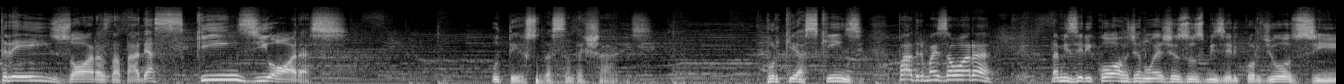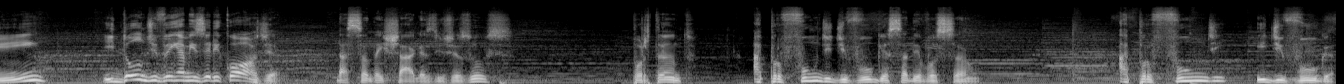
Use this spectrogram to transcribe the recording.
3 horas da tarde, às 15 horas o terço das Santas Chagas. Porque às 15, Padre, mas a hora da misericórdia não é Jesus misericordioso? Sim. E de onde vem a misericórdia? Das Santas Chagas de Jesus. Portanto, aprofunde e divulgue essa devoção. Aprofunde e divulga.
